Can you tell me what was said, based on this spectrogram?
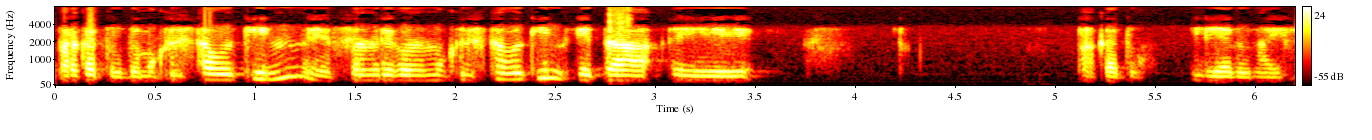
parkatu, demokristauekin, e, Flandreko demokristauekin, eta, e, parkatu, liatu naiz.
